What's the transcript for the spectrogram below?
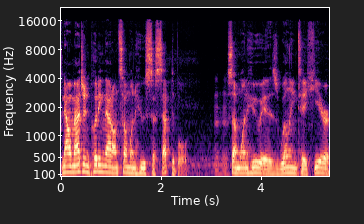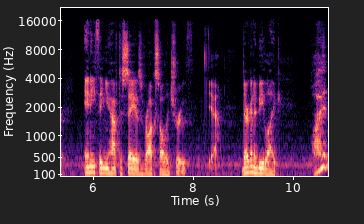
Now imagine putting that on someone who's susceptible, Mm-hmm. someone who is willing to hear anything you have to say is rock solid truth. yeah, They're going to be like, "What?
